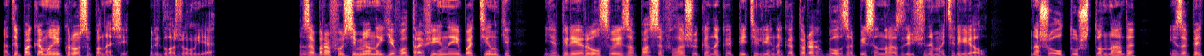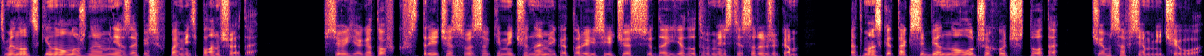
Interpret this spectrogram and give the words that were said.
«А ты пока мои кроссы поноси», — предложил я. Забрав у Семёна его трофейные ботинки, я перерыл свои запасы флешек и накопителей, на которых был записан различный материал. Нашел ту, что надо, и за пять минут скинул нужную мне запись в память планшета. Все, я готов к встрече с высокими чинами, которые сейчас сюда едут вместе с Рыжиком. Отмазка так себе, но лучше хоть что-то, чем совсем ничего.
